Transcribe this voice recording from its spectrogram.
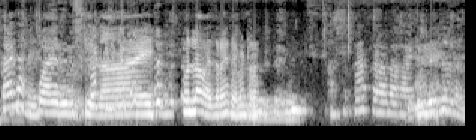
काय झालं पायरी दिसली नाही कोण लावायचं राहायचं म्हणणार असं का करायला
